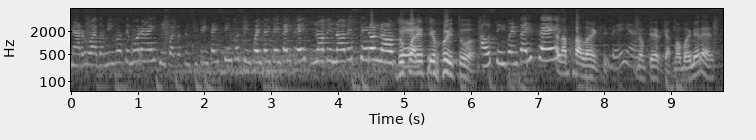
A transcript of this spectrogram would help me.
Na rua Domingos de Moraes, 1435 5083 9909. do 48. Ao 56. É na Palanque. Venha. Não perca, mamãe merece.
